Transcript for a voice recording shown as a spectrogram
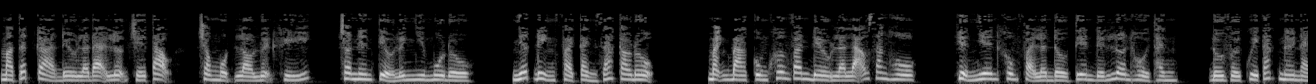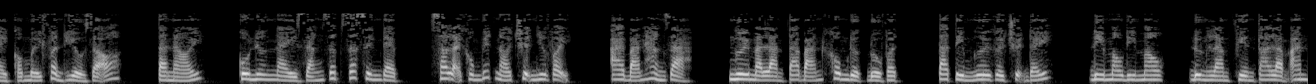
mà tất cả đều là đại lượng chế tạo trong một lò luyện khí, cho nên Tiểu Linh Nhi mua đồ, nhất định phải cảnh giác cao độ. Mạnh bà cùng Khương Văn đều là lão giang hồ, hiển nhiên không phải lần đầu tiên đến Luân Hồi Thành, đối với quy tắc nơi này có mấy phần hiểu rõ. Ta nói, cô nương này dáng dấp rất xinh đẹp, sao lại không biết nói chuyện như vậy? Ai bán hàng giả? Ngươi mà làm ta bán không được đồ vật, ta tìm ngươi gây chuyện đấy. Đi mau đi mau, đừng làm phiền ta làm ăn.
